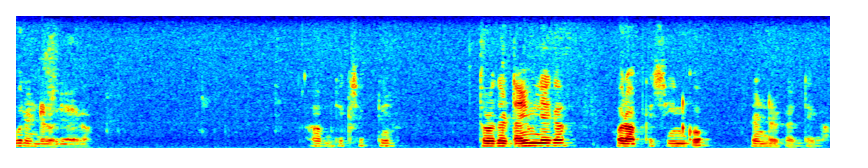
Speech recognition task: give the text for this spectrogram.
वो रेंडर हो जाएगा। आप देख सकते हैं। थोड़ा सा टाइम लेगा और आपके सीन को रेंडर कर देगा।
